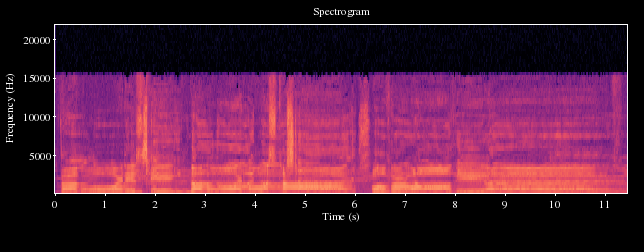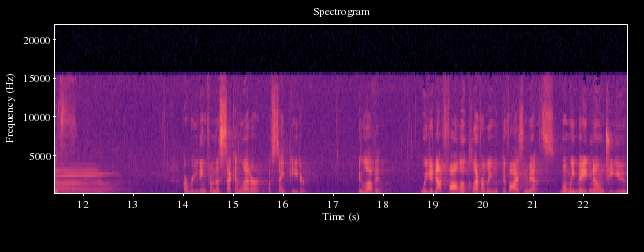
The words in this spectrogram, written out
The Lord is King, the Lord Most High, over all the earth. A reading from the second letter of St. Peter. Beloved, we did not follow cleverly devised myths when we made known to you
